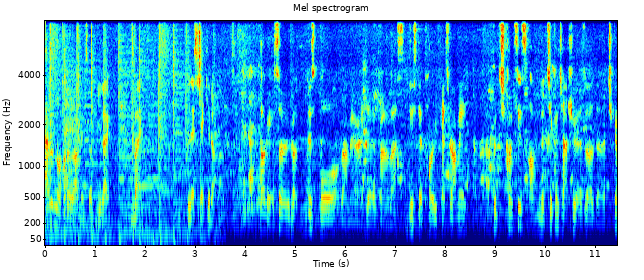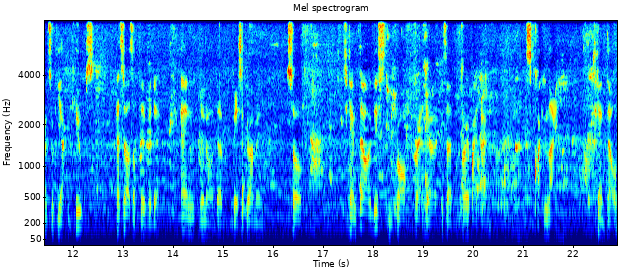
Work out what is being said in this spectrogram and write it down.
I don't know how the ramen's gonna be like, but let's check it out. Okay, so we got this bowl of ramen right here in front of us. This is the Tori Fest ramen, which consists of the chicken chashu as well as the chicken sukiyaki cubes, as well as a flavor dip, and you know the basic ramen. So you can tell, this broth right here is a Tori Paitan. It's quite light, you can tell.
